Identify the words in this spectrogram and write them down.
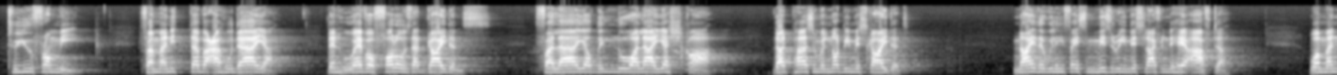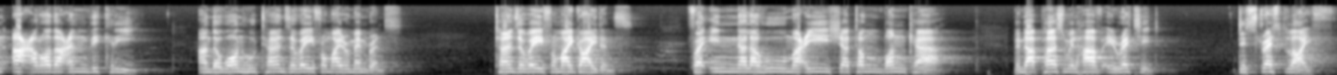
to you from me, فَمَنِ اتَّبَعَ هُدَايَ Then whoever follows that guidance, فَلَا يَضِلُّ وَلَا يَشْقَى That person will not be misguided. Neither will he face misery in this life and the hereafter. وَمَنْ أَعْرَضَ عَنْ ذِكْرِي and the one who turns away from my remembrance, turns away from my guidance. فَإِنَّ لَهُ مَعِيشَةً ضَنْكًا Then that person will have a wretched, distressed life.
